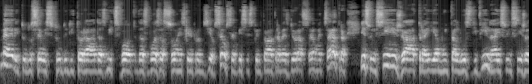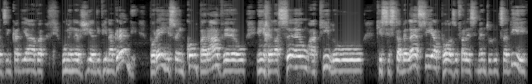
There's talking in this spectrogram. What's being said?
mérito do seu estudo de Torá, das mitzvot, das boas ações que ele produzia, o seu serviço espiritual através de oração, etc. Isso em si já atraía muita luz divina, isso em si já desencadeava uma energia divina grande. Porém, isso é incomparável em relação àquilo que se estabelece após o falecimento do tzadik,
